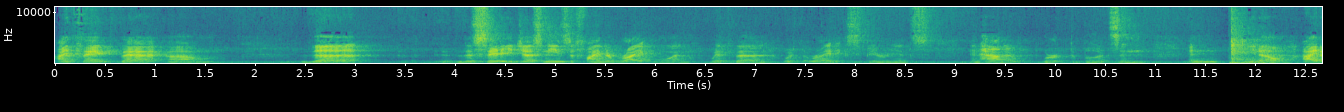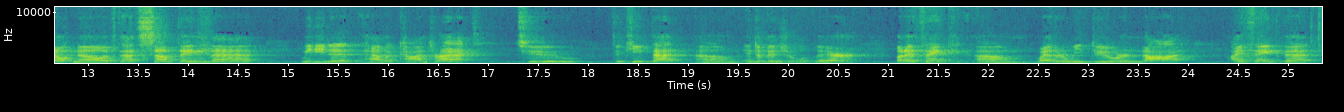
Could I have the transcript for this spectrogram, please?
I think that um, the the city just needs to find the right one with the with the right experience and how to work the books and and you know I don't know if that's something that we need to have a contract to to keep that um, individual there. But I think um, whether we do or not I think that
